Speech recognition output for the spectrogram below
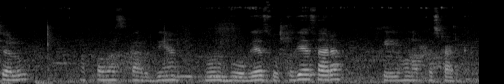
ਚਲੋ ਆਪਾਂ ਬਸ ਕਰਦੇ ਹਾਂ ਹੁਣ ਹੋ ਗਿਆ ਸੁੱਕ ਗਿਆ ਸਾਰਾ ਤੇ ਹੁਣ ਆਪਾਂ ਸਟਾਰਟ ਕਰਾਂਗੇ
